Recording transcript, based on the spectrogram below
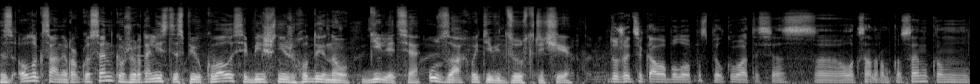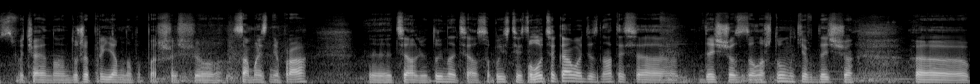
З Олександром Косенко журналісти спілкувалися більш ніж годину. Діляться у захваті від зустрічі. Дуже цікаво було поспілкуватися з Олександром Косенком. Звичайно, дуже приємно, по-перше, що саме з Дніпра ця людина, ця особистість. Було цікаво дізнатися дещо з залаштунків, дещо е,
